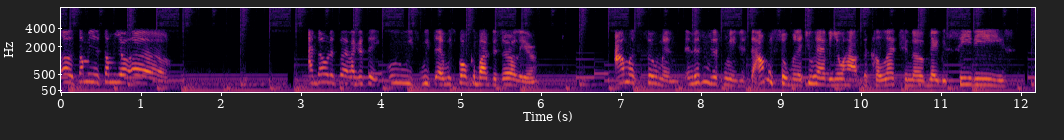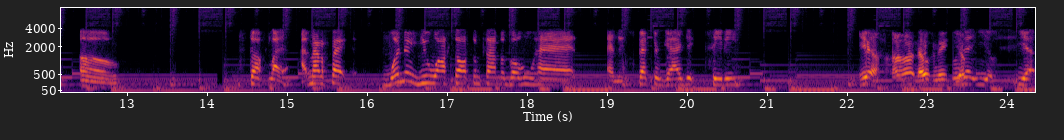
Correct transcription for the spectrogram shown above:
uh, some of your, some of your. Uh, I noticed that, like I said, we we and we spoke about this earlier. I'm assuming, and this is just me, just I'm assuming that you have in your house a collection of maybe CDs, uh, stuff like. As a matter of fact, wasn't it you I saw some time ago who had an Inspector Gadget CD? Yeah, uh-huh, that was me. Was Yep. that you? Yeah.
